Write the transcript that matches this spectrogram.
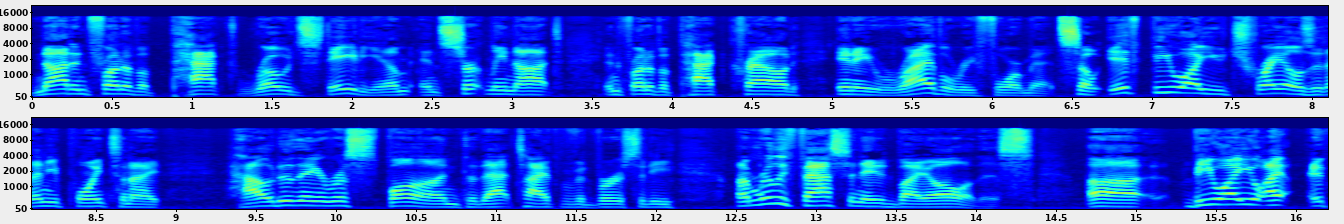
not in front of a packed road stadium and certainly not in front of a packed crowd in a rivalry format. So if BYU trails at any point tonight, how do they respond to that type of adversity? I'm really fascinated by all of this. Uh, BYU, I, if,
